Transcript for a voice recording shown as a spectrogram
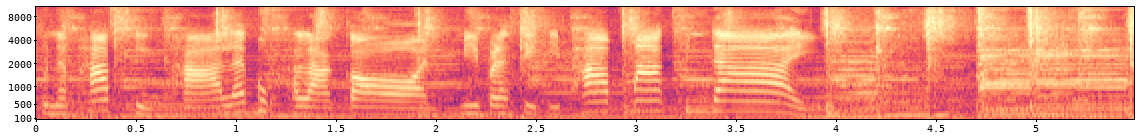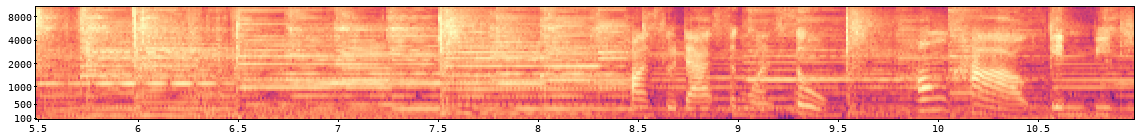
คุณภาพสินค้าและบุคลากร มีประสิทธิภาพมากขึ้นได้พรสุดาสงวนสุข ห้องข่าว NBT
